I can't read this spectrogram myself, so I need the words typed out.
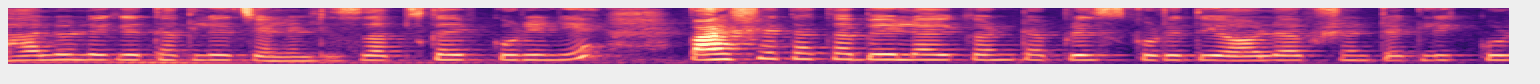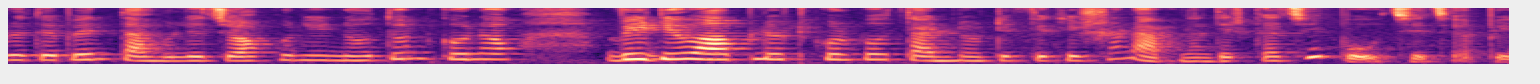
ভালো লেগে থাকলে চ্যানেলটা সাবস্ক্রাইব করে নিয়ে পাশে থাকা বেল আইকনটা প্রেস করে দিয়ে অল অপশানটা ক্লিক করে দেবেন। তাহলে যখনই নতুন কোনো ভিডিও আপলোড করব, তার নোটিফিকেশন আপনাদের কাছে পৌঁছে যাবে।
